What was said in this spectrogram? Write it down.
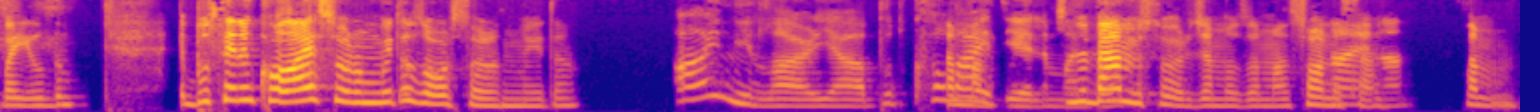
Bayıldım. E, bu senin kolay sorun muydu, zor sorun muydu? Aynılar ya. Bu kolay Tamam. diyelim Şimdi hadi. ben mi soracağım o zaman, sonra sen? Aynen. Tamam.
